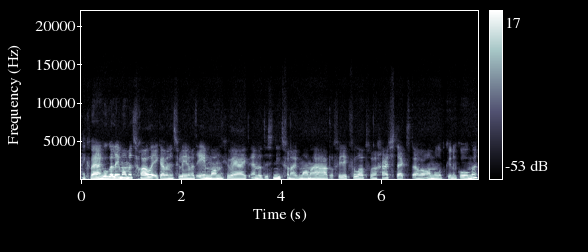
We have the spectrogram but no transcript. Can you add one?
Ik werk ook alleen maar met vrouwen. Ik heb in het verleden met één man gewerkt. En dat is niet vanuit mannenhaat of weet ik veel wat voor hashtags daar we allemaal op kunnen komen.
